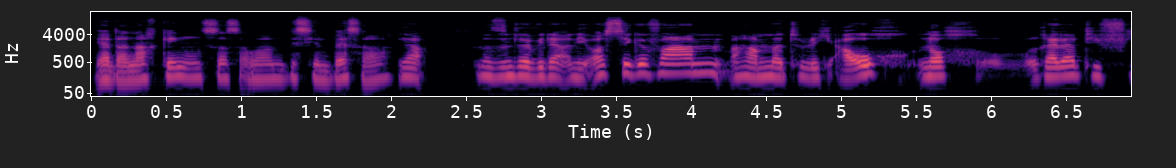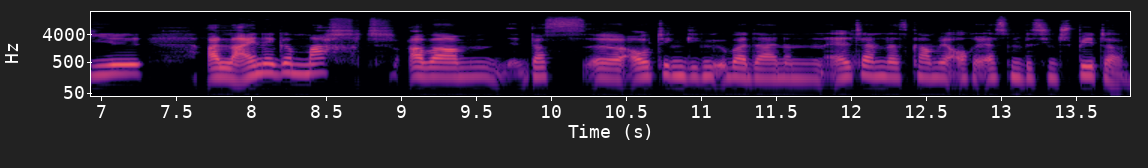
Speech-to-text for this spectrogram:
ja, danach ging uns das aber ein bisschen besser. Ja, da sind wir wieder an die Ostsee gefahren, haben natürlich auch noch relativ viel alleine gemacht, aber ähm, das äh, Outing gegenüber deinen Eltern, das kam ja auch erst ein bisschen später.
